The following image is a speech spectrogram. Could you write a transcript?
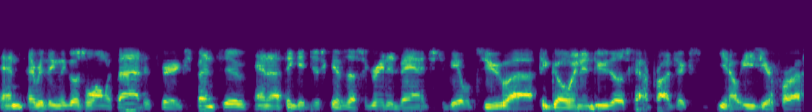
and everything that goes along with that. It's very expensive, and I think it just gives us a great advantage to be able to uh, to go in and do those kind of projects, you know, easier for us.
